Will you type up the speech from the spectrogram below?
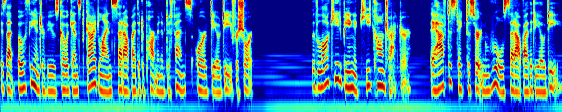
is that both the interviews go against guidelines set out by the Department of Defense, or DoD for short. With Lockheed being a key contractor, they have to stick to certain rules set out by the DoD.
